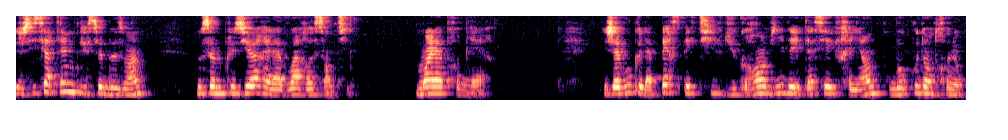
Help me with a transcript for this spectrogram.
Je suis certaine que ce besoin, nous sommes plusieurs à l'avoir ressenti. Moi la première. J'avoue que la perspective du grand vide est assez effrayante pour beaucoup d'entre nous.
